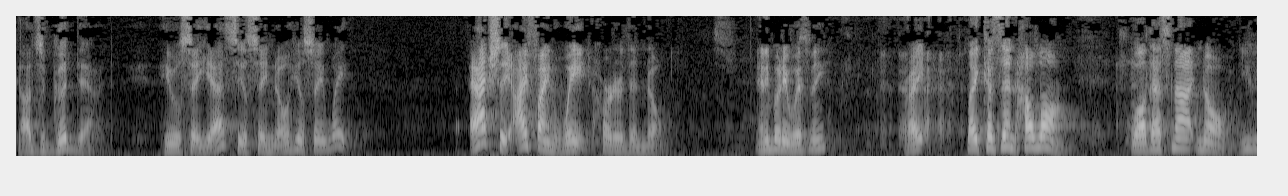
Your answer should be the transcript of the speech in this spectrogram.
God's a good dad. He will say yes, he'll say no, he'll say wait. Actually, I find wait harder than no. Anybody with me? Right? Like, cause then how long? Well, that's not no. You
